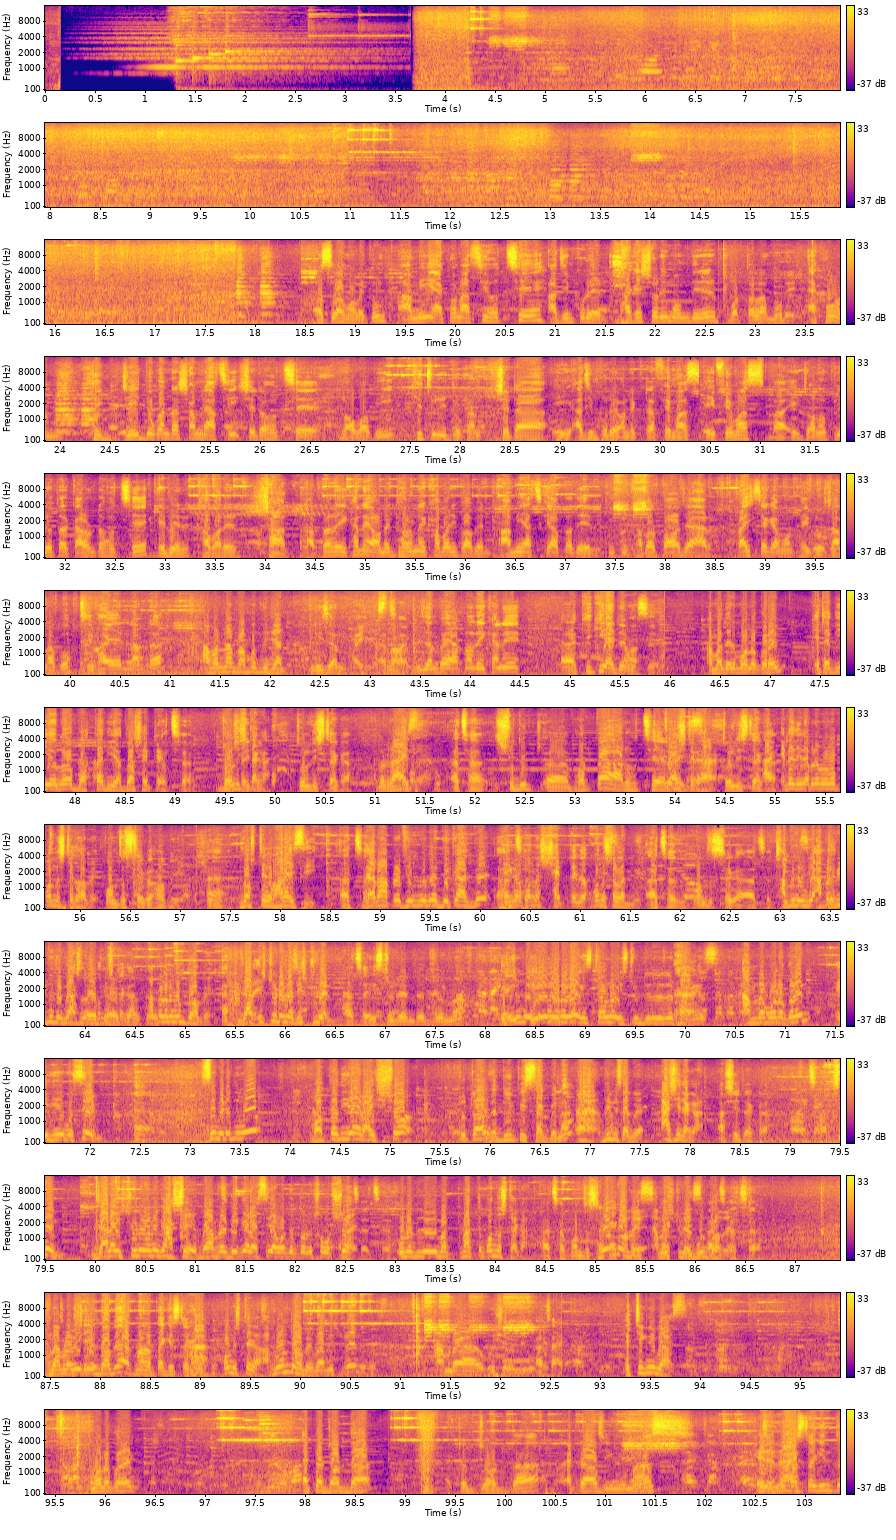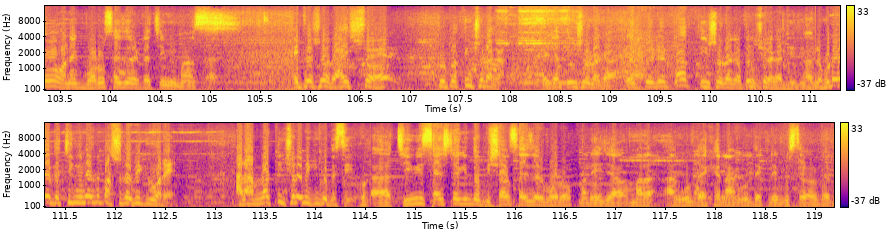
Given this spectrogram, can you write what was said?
আসসালামু আলাইকুম। আমি এখন আছি হচ্ছে আজিমপুরের ঢাকেশ্বরী মন্দিরের বটতলা মোড়ে। এখন ঠিক যেই দোকানটার সামনে আছি সেটা হচ্ছে নবাবী খিচুড়ির দোকান। সেটা এই আজিমপুরে অনেকটা ফেমাস এই ফেমাস বা এই জনপ্রিয়তার কারণটা হচ্ছে এদের খাবারের স্বাদ। আপনারা এখানে অনেক ধরনের খাবারই পাবেন। আমি আজকে আপনাদের কি কি খাবার পাওয়া যায় আর প্রাইসটা কেমন এগুলো জানাব। ভাইয়ের নামটা? আমার নাম মোহাম্মদ মিজান। মিজান ভাই আচ্ছা। মিজান ভাই আপনার এখানে কি কি আইটেম আছে? আমাদের মনে করেন এটা দিয়ে হলো ভর্তা দিয়া দশ টাকা আচ্ছা চল্লিশ দশ টাকা। চল্লিশ টাকা। রাইস আচ্ছা শুধু ভর্তা আর হচ্ছে চল্লিশ রাইস টাকা হ্যাঁ। চল্লিশ টাকা। এটা দিলে আপনার পঞ্চাশ টাকা হবে। পঞ্চাশ টাকা হবে হ্যাঁ। দশ টাকা ভাড়াইছি। আচ্ছা। যারা আপনার ফেসবুকে দেখে আসবে আচ্ছা। পঞ্চাশ ষাট টাকা পঞ্চাশ টাকা লাগবে। আচ্ছা আচ্ছা পঞ্চাশ টাকা আচ্ছা আপনি আপনার ভিডিও দেখে আসলে পঞ্চাশ টাকা. আপনাকে বলতে হবে যারা স্টুডেন্ট আছে স্টুডেন্ট আচ্ছা স্টুডেন্টের জন্য মনে হয়- স্টুডেন্টের প্যাকেজ আমরা মনে করেন এই যে সেম হ্যাঁ। সেম এটা দিব ভর্তা দিয়া রাইস টোটাল দুই পিস থাকবে না? হ্যাঁ দুই পিস থাকবে। আশি টাকা। আশি টাকা। আচ্ছা। সেম যারা স্টুডেন্ট অনেক আসে বা আমরা বেকার আছি আমাদের তো অনেক সমস্যা হয়। আচ্ছা, আচ্ছা। ওনাদের মাত্র- পঞ্চাশ টাকা। আচ্ছা পঞ্চাশ টাকা হবে, student piece, বলতে আচ্ছা, হবে। আচ্ছা। আমরা আপনারা প্যাকেজটা করবেন। পঞ্চাশ টাকা। বলতে হবে বা স্টুডেন্ট আমরা ওই দিব। আচ্ছা। চিংড়ি মাছ। মনে করেন একটা জর্দা। একটা জর্দা একটা চিংড়ি মাছ। এই মাছটা কিন্তু অনেক বড় সাইজের একটা চিংড়ি মাছ। এটা সহ রাইস সহ টোটাল তিনশো টাকা। এটা তিনশো টাকা। এই প্লেটেরটা তিনশো টাকা তিনশো টাকা দিয়ে হোটেলে একটা চিংড়ি মাছ পাঁচশো টাকা বিক্রি করে। আর আমরা তিনশো টাকা বিক্রি করতেছি। চিংড়ির সাইজটা কিন্তু বিশাল সাইজের বড়। মানে এই যে আমার আঙ্গুল দেখেন আঙ্গুল দেখলে বুঝতে পারবেন।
